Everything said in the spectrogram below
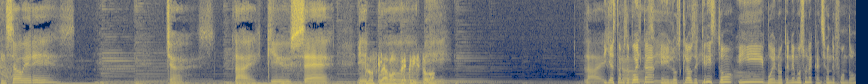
And so it is, just like you said. Los clavos de Cristo. Y ya estamos de vuelta en Los Clavos de Cristo. Y bueno, tenemos una canción de fondo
